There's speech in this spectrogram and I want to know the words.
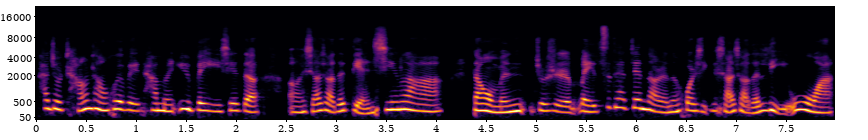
他就常常会为他们预备一些的呃小小的点心啦。当我们就是每次他见到人呢，或者是一个小小的礼物啊，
